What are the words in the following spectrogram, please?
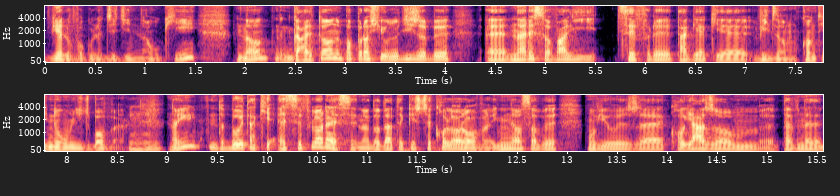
wielu w ogóle dziedzin nauki. No, Galton poprosił ludzi, żeby e, narysowali cyfry tak, jak je widzą, kontinuum liczbowe. No i to były takie esy floresy, na dodatek jeszcze kolorowe. Inne osoby mówiły, że kojarzą pewne,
